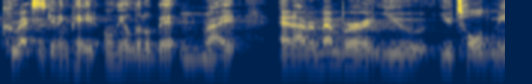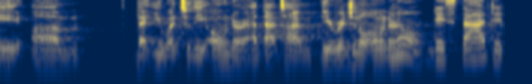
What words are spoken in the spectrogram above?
Kruex is getting paid only a little bit, Mm-hmm. right? And I remember you you told me um, that you went to the owner at that time, the original owner. No, they started.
